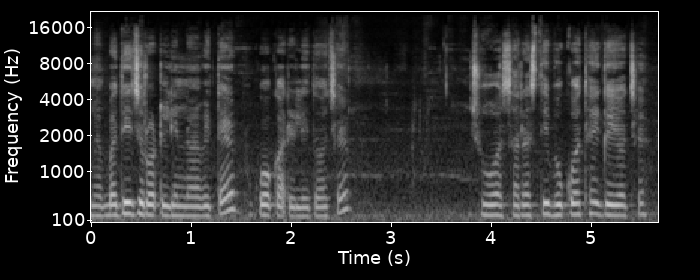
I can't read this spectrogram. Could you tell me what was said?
મેં બધી જ રોટલીનો આવી રીતે ભૂકો કરી લીધો છે. જુઓ, સરસથી ભૂકો થઈ ગયો છે.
